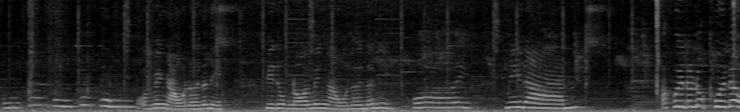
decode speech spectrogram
ปุ้งปุ้งปุ้งปุ้งปุ้งโอ้ยไม่เหงาเลยนะนี่ พี่พี่นกน้อยไม่เหงาเลยนะนี่ว้ายมีหลานเอาคุยแล้วลูกคุยแล้ว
